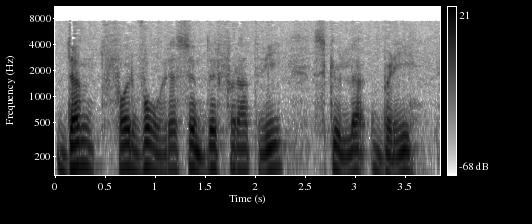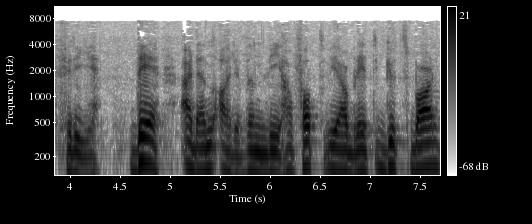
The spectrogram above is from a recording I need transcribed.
dømt for våre synder for at vi skulle bli frie. Det er den arven vi har fått. Vi har blitt Guds barn,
